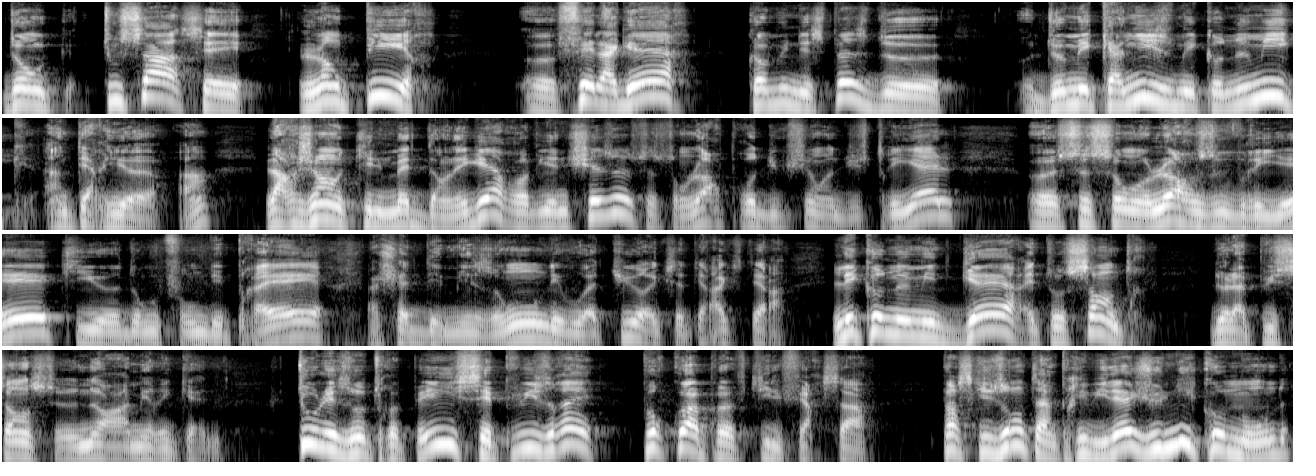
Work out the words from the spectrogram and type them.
Donc tout ça, c'est l'Empire euh, fait la guerre comme une espèce de, mécanisme économique intérieur. Hein. L'argent qu'ils mettent dans les guerres revient chez eux. Ce sont leurs productions industrielles, euh, ce sont leurs ouvriers qui donc font des prêts, achètent des maisons, des voitures, etc. etc. L'économie de guerre est au centre de la puissance nord-américaine. Tous les autres pays s'épuiseraient. Pourquoi peuvent-ils faire ça? Parce qu'ils ont un privilège unique au monde.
